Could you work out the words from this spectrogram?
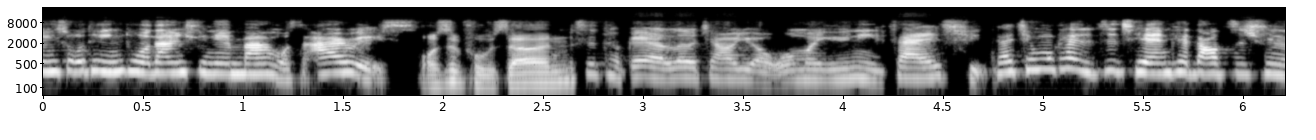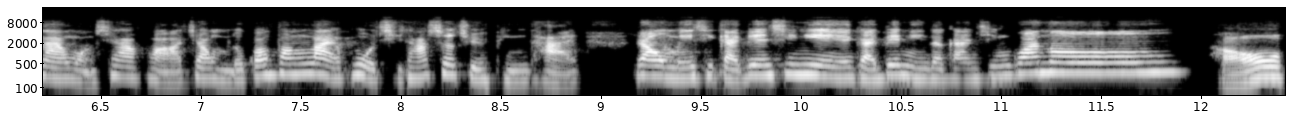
欢迎收听脱单训练班，我是 Iris，我是普森，我们是 Together 乐交友，我们与你在一起。在节目开始之前，可以到资讯栏往下滑，加我们的官方 LINE 或其他社群平台，让我们一起改变信念，也改变你的感情观哦。好，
